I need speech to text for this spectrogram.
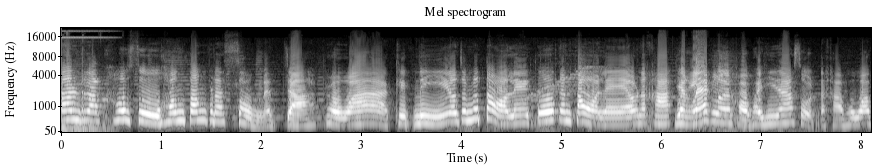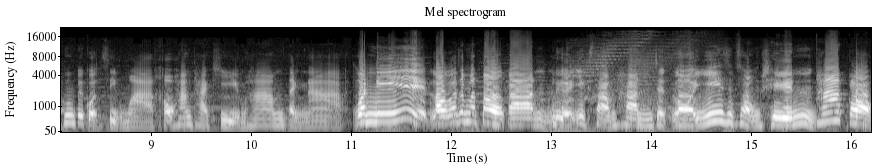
ต้อนรับเข้าสู่ห้องต้องประสงค์นะจ๊ะ เพราะว่าคลิปนี้เราจะมาต่อเลโก้กันต่อแล้วนะคะ อย่างแรกเลยขออภัยที่หน้าสดนะคะ เพราะว่าเพิ่งไปกดสิวมาเขาห้ามทาครีมห้ามแต่งหน้า วันนี้เราก็จะมาต่อกันเหลืออีก 3,722 ชิ้น 5 กล่อง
